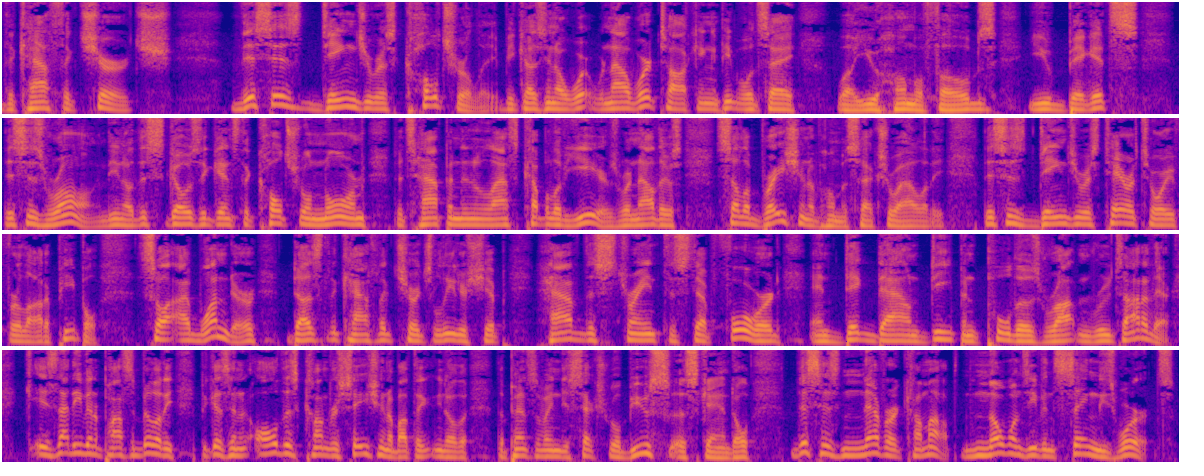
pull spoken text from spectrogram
the Catholic Church this is dangerous culturally because you know we're, now we're talking and people would say well you homophobes you bigots this is wrong. You know this goes against the cultural norm that's happened in the last couple of years where now there's celebration of homosexuality. This is dangerous territory for a lot of people. So i wonder does the catholic church leadership have the strength to step forward and dig down deep and pull those rotten roots out of there? Is that even a possibility? Because in all this conversation about the you know the, the pennsylvania sexual abuse uh, scandal. This has never come up. No one's even saying these words.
